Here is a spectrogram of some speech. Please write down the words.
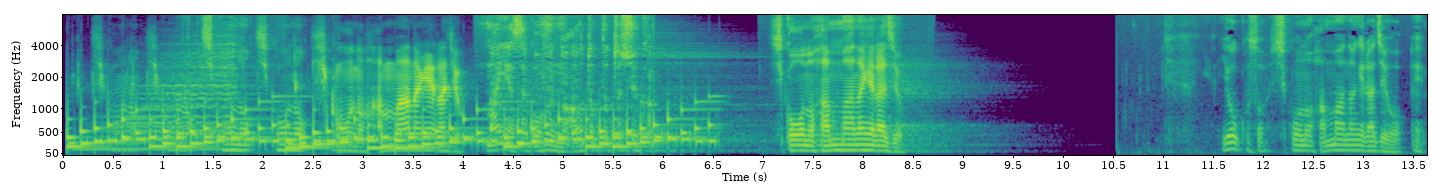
思考の思考の思考の思考の思考のハンマー投げラジオ。毎朝5分のアウトプット週間。思考のハンマー投げラジオ。ようこそ思考のハンマー投げラジオへ。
